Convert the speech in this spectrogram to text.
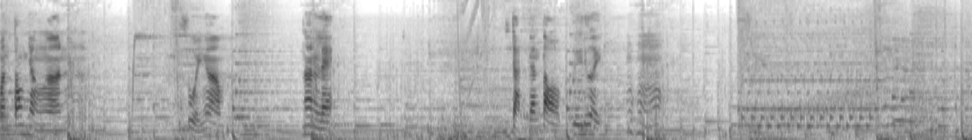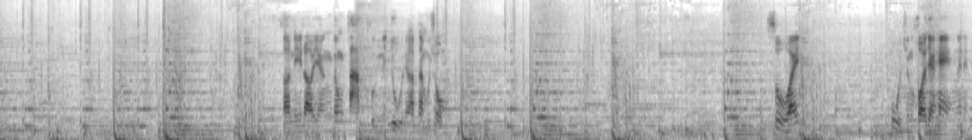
มันต้องอย่างนั้น สวยงาม นั่นแหละ จัดกันต่อเรื่อยๆ ตอนนี้เรายังต้องตามคุณกันอยู่นะครับท่านผู้ชม สวยโอ้จนคอจะแห้งเลยเนี่ย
